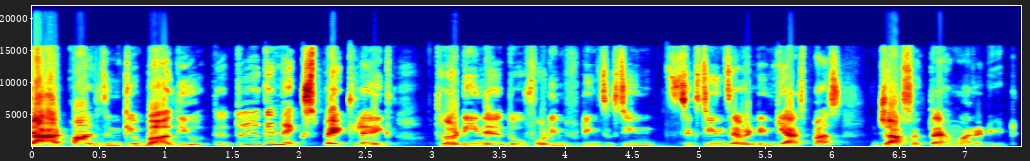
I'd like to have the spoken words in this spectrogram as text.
चार पाँच दिन के बाद ही होते हैं। तो you can expect like thirteen है तो fourteen fifteen sixteen sixteen seventeen के आसपास जा सकता है हमारा डेट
